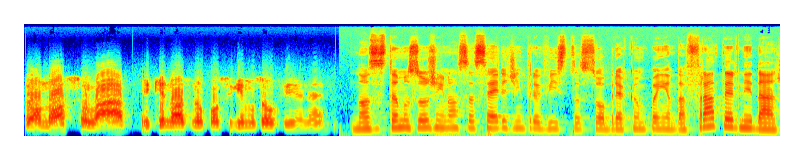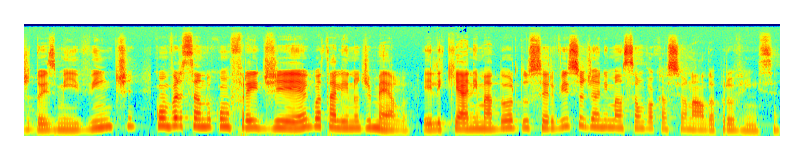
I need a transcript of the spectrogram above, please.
ao nosso lado e que nós não conseguimos ouvir, né? Nós estamos hoje em nossa série de entrevistas sobre a campanha da Fraternidade 2020, conversando com o Frei Diego Atalino de Melo, ele que é animador do Serviço de Animação Vocacional da província.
